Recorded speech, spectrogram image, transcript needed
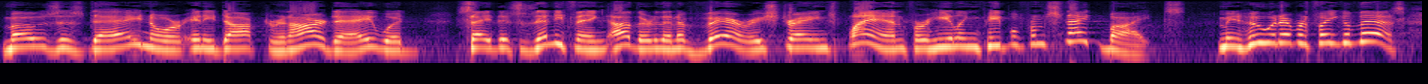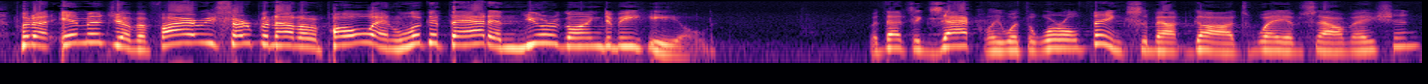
Moses' day nor any doctor in our day would say this is anything other than a very strange plan for healing people from snake bites. I mean, who would ever think of this? Put an image of a fiery serpent out on a pole and look at that and you're going to be healed. But that's exactly what the world thinks about God's way of salvation.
